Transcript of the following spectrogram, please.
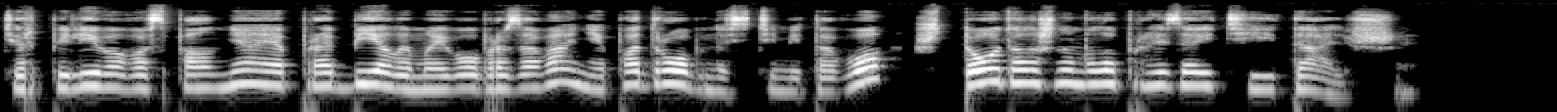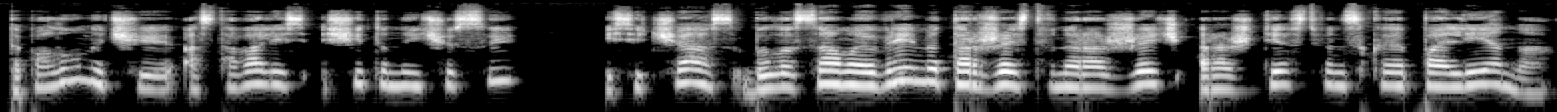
терпеливо восполняя пробелы моего образования подробностями того, что должно было произойти дальше. До полуночи оставались считанные часы, и сейчас было самое время торжественно разжечь рождественское полено,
